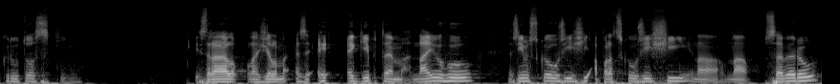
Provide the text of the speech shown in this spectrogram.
krutostí. Izrael ležel mezi e- Egyptem na jihu, římskou říší a pradskou říší na, na severu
